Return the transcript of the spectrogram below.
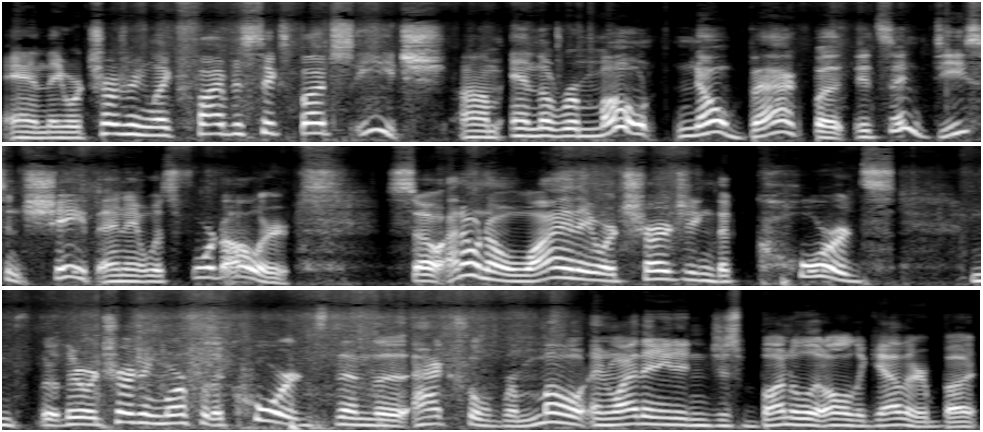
and they were charging like five to six bucks each. Um, and the remote, no back, but it's in decent shape, and it was four dollars. So I don't know why they were charging the cords. They were charging more for the cords than the actual remote, and why they didn't just bundle it all together. But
